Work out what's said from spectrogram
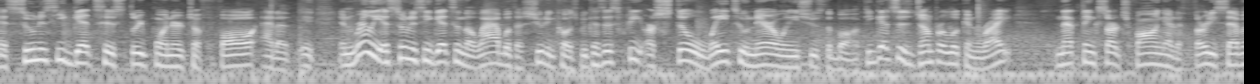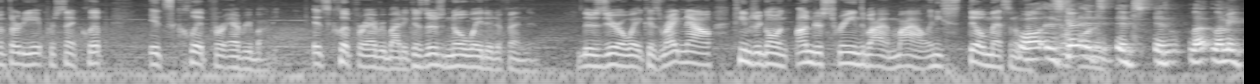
As soon as he gets his three pointer to fall at a, and really as soon as he gets in the lab with a shooting coach, because his feet are still way too narrow when he shoots the ball. If he gets his jumper looking right, and that thing starts falling at a 37, 38% clip, it's clip for everybody. It's clip for everybody because there's no way to defend him. There's zero way because right now teams are going under screens by a mile and he's still messing them Well, up it's on- gonna it's it. it's it. Let, let me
